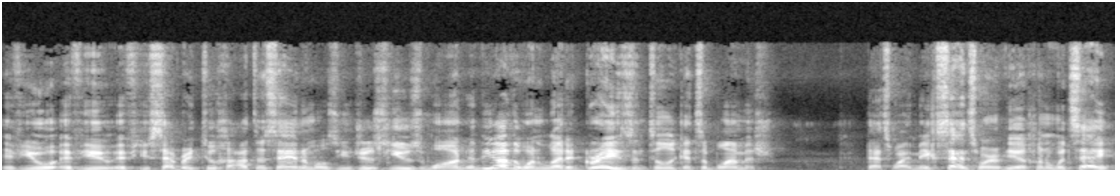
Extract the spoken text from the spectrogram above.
If you if you if you separate two chatas animals, you just use one and the other one let it graze until it gets a blemish. That's why it makes sense where Rav Yochanan would say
